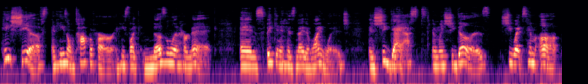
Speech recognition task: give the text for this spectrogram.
he shifts and he's on top of her and he's like nuzzling her neck and speaking in his native language. And she gasps. And when she does, she wakes him up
